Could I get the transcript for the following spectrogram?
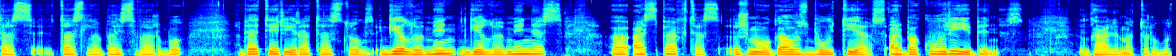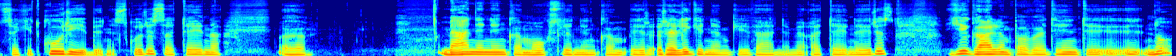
tas, tas labai svarbu, bet ir yra tas toks gilumin, giluminis aspektas žmogaus būties arba kūrybinis, galima turbūt sakyti, kūrybinis, kuris ateina menininkam, mokslininkam ir religiniam gyvenime ateina ir jis, jį galim pavadinti, nu,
